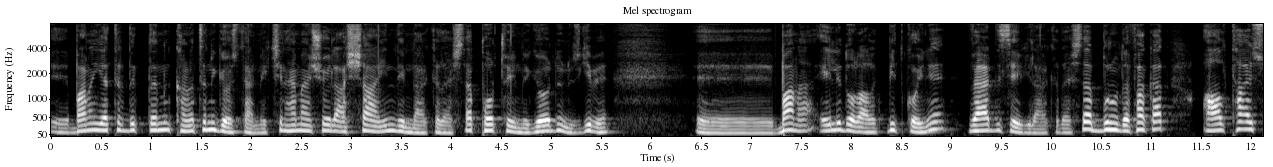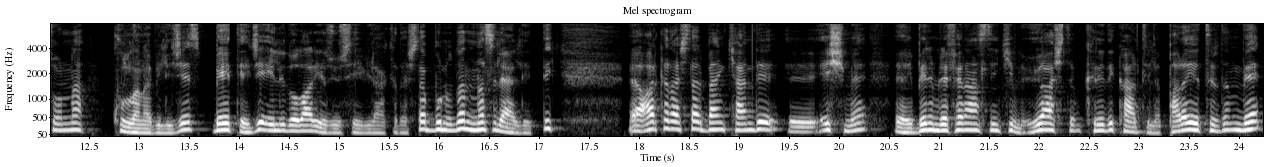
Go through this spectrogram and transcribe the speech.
e, bana yatırdıklarının kanıtını göstermek için hemen şöyle aşağı indiğimde arkadaşlar portföyümde gördüğünüz gibi e, bana 50 dolarlık bitcoin'i verdi sevgili arkadaşlar. Bunu da fakat 6 ay sonra kullanabileceğiz. BTC 50 dolar yazıyor sevgili arkadaşlar. Bunu da nasıl elde ettik? Ee, Arkadaşlar ben kendi e, eşime e, benim referans linkimle üye açtım. Kredi kartıyla para yatırdım ve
